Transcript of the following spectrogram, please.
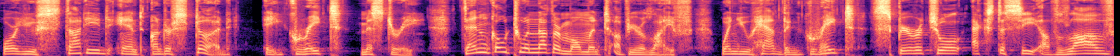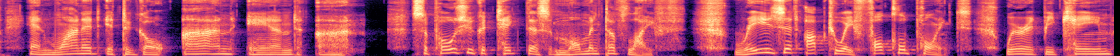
or you studied and understood a great mystery. Then go to another moment of your life when you had the great spiritual ecstasy of love and wanted it to go on and on. Suppose you could take this moment of life, raise it up to a focal point where it became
